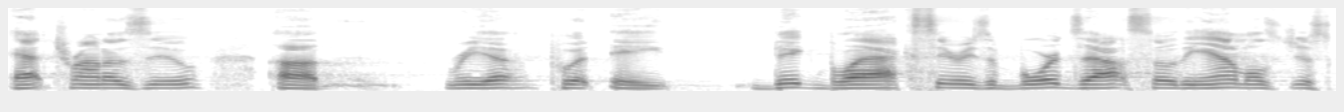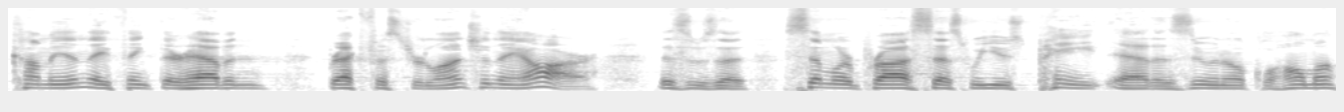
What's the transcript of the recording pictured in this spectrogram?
at Toronto Zoo. Uh, Maria put a big black series of boards out so the animals just come in. They think they're having breakfast or lunch, and they are. This was a similar process. We used paint at a zoo in Oklahoma.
